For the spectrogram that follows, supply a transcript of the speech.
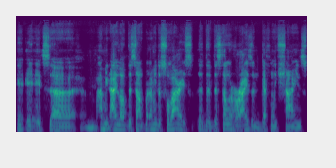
it, it, it's uh, I mean, I love the sound, but I mean, the Solaris, uh, the the Stellar Horizon definitely shines.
